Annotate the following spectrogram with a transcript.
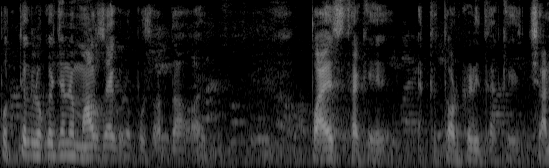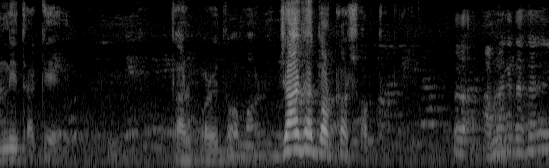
প্রত্যেক লোকের জন্য মালসায় করে প্রসাদ দেওয়া হয়। পায়েস থাকে একটা তরকারি থাকে চাটনি থাকে তারপরে তো আমার যা যা দরকার সব থাকে। আপনাকে দেখা যায়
